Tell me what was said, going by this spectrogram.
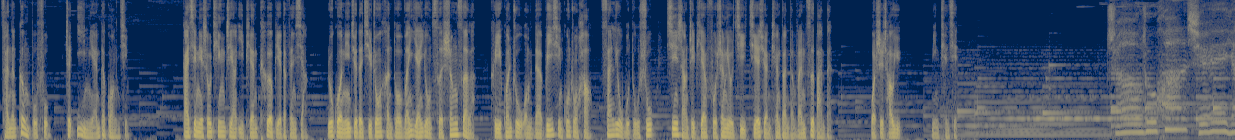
才能更不负这一年的光景。感谢您收听这样一篇特别的分享。如果您觉得其中很多文言用词生涩了，可以关注我们的微信公众号“三六五读书”，欣赏这篇《浮生六记》节选片段的文字版本。我是超宇，明天见。朝露花斜阳，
